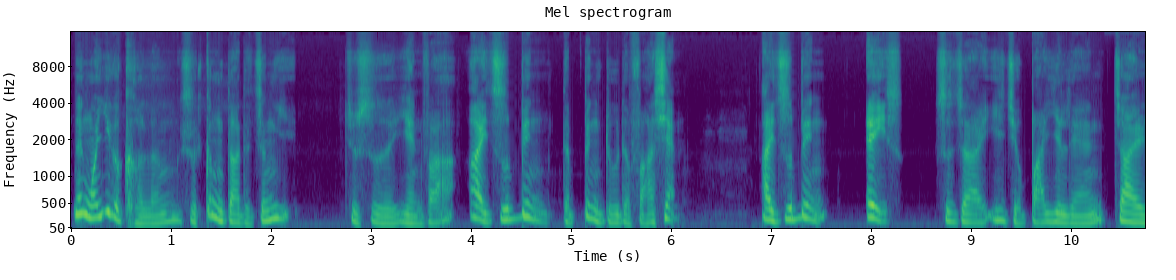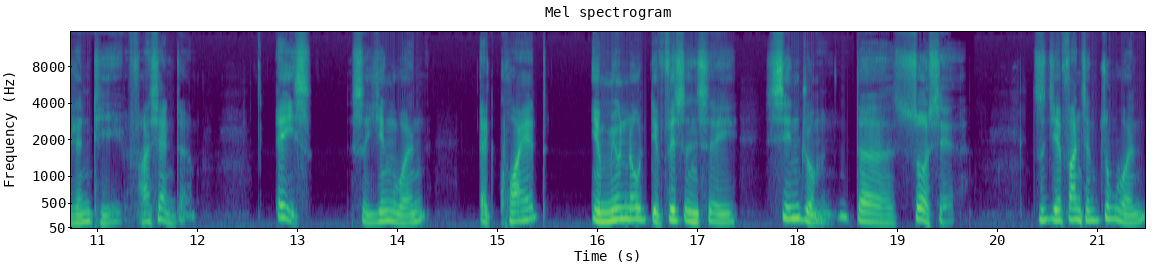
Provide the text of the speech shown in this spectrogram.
另外一个可能是更大的争议，就是引发艾滋病的病毒的发现，艾滋病 AIDS。是在一九八一年在人体发现的。AIDS 是英文 Acquired Immunodeficiency Syndrome 的缩写，直接翻成中文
